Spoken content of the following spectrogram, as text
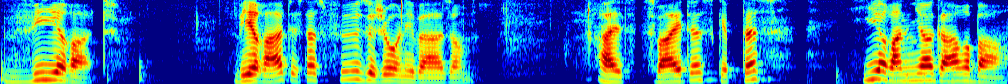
Virat. Virat ist das physische Universum. Als zweites gibt es Hiranyagarbha.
